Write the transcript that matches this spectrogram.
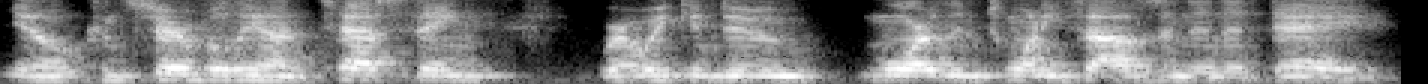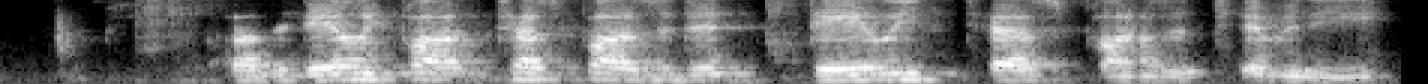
you know, considerably on testing where we can do more than 20,000 in a day. Uh, the daily po- test positive, daily test positivity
